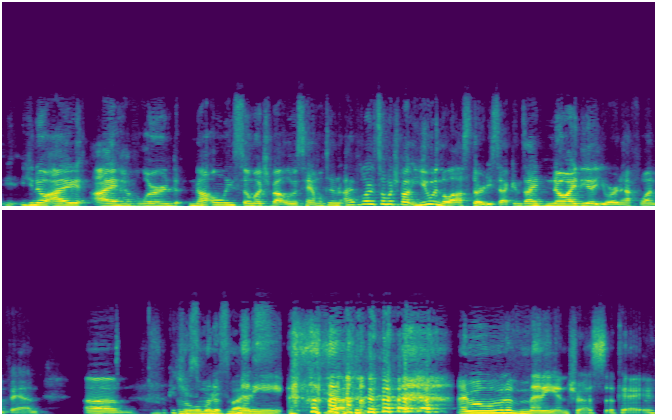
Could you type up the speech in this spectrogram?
you know, I I have learned not only so much about Lewis Hamilton, I've learned so much about you in the last 30 seconds. I had no idea you were an F1 fan. Um, I'm a woman of spice. many. yeah. I'm a woman of many interests. Okay.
